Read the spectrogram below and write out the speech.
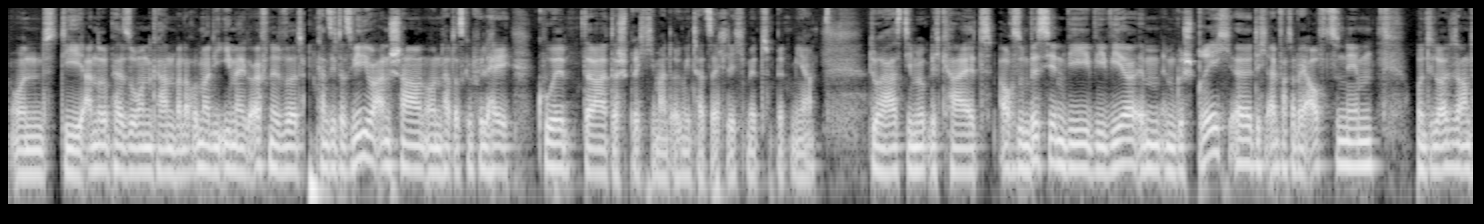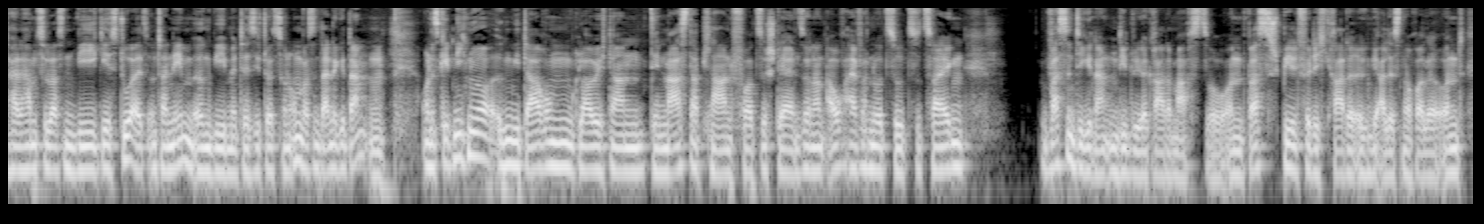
und die andere Person kann, wann auch immer die E-Mail geöffnet wird, kann sich das Video anschauen und hat das Gefühl, hey, cool, da, da spricht jemand irgendwie tatsächlich mit, mit mir. Du hast die Möglichkeit, auch so ein bisschen wie, wie wir im, im Gespräch, äh, dich einfach dabei aufzunehmen und die Leute daran teilhaben zu lassen, wie gehst du als Unternehmen irgendwie mit der Situation um? Was sind deine Gedanken? Und es geht nicht nur irgendwie darum, glaube ich, dann den Masterplan vorzustellen, sondern auch einfach nur zu, zu zeigen, was sind die Gedanken, die du dir gerade machst, so und was spielt für dich gerade irgendwie alles eine Rolle? Und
